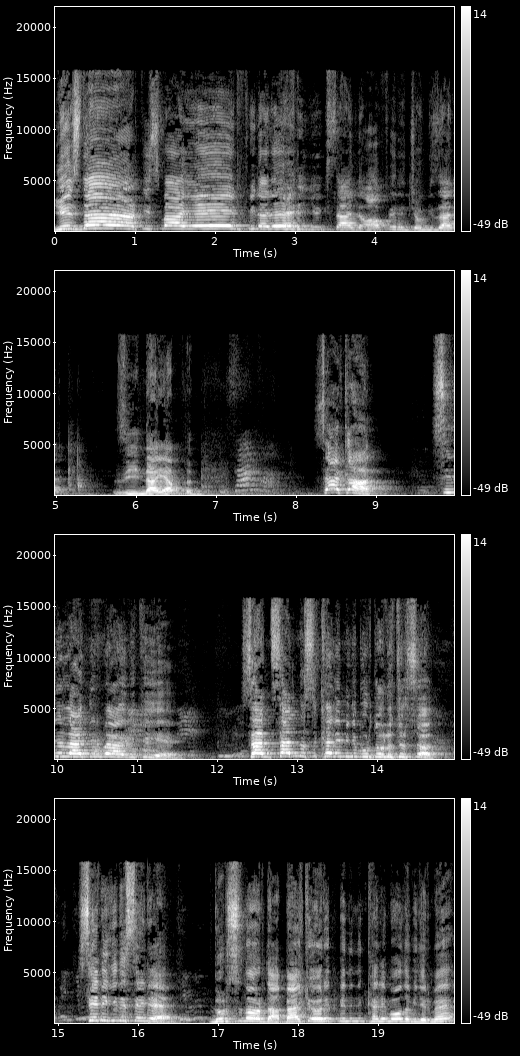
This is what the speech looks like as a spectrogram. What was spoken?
104 İsmail finale yükseldi. Aferin çok güzel zihinden yaptın. Serkan sinirlendirme Aybike'yi. Sen sen nasıl kalemini burada unutursun? Seni gidi seni. Dursun orada. Belki öğretmeninin kalemi olabilir mi?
